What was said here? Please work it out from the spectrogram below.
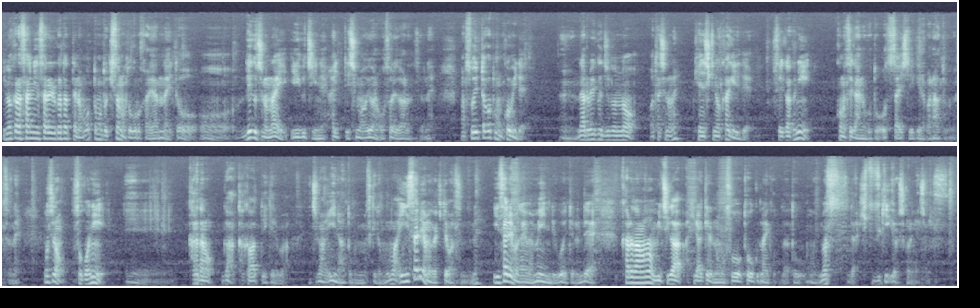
今から参入される方っていうのはもっともっと基礎のところからやらないと出口のない入り口にね入ってしまうような恐れがあるんですよね、まあ、そういったことも込みでうん、なるべく自分の私のね見識の限りで正確にこの世界のことをお伝えしていければなと思いますよね。もちろんそこに、えー、体のが関わっていければ一番いいなと思いますけども、まあ、イーサリアムが来てますんでね。イーサリアムが今メインで動いてるんで体の道が開けるのもそう遠くないことだと思います。では引き続きよろしくお願いします。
